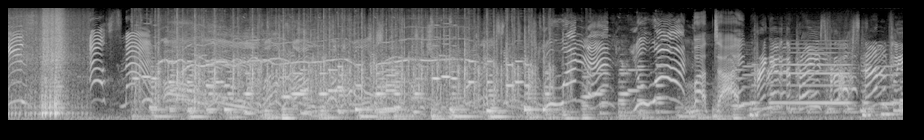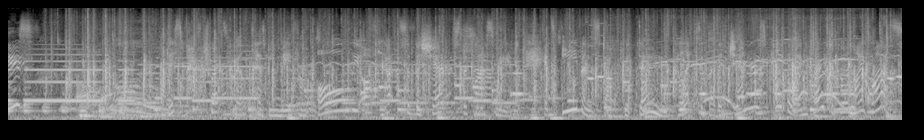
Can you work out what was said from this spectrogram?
is our Nan. You won, Nan. You won. But I. Bring out offcuts of the shirts the class made. It's even stuffed with down collected by the generous people in Crowdcall, my class.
